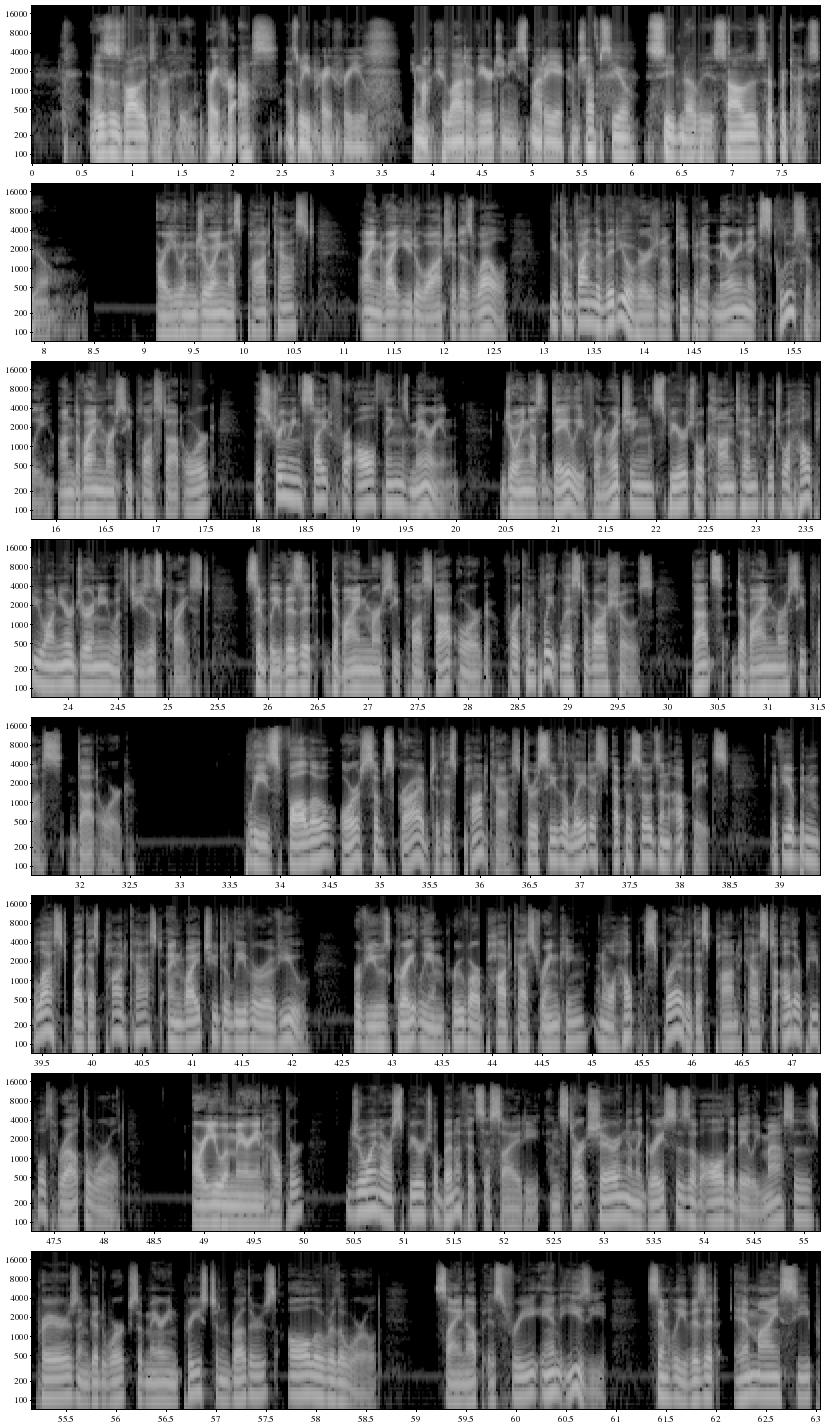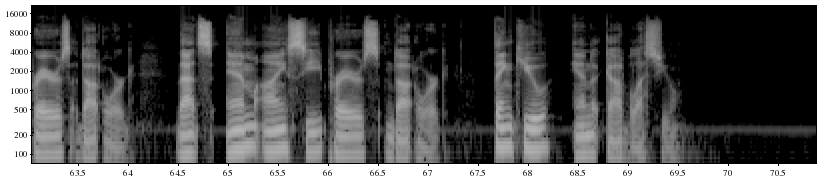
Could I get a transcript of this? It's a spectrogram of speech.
This is Father Timothy. Pray for us as we pray for you. Immaculata Virginis Mariae Conceptio. Sit nobis salus et protectio. Are you enjoying this podcast? I invite you to watch it as well. You can find the video version of Keeping It Marian exclusively on DivineMercyPlus.org, the streaming site for all things Marian. Join us daily for enriching spiritual content which will help you on your journey with Jesus Christ. Simply visit DivineMercyPlus.org for a complete list of our shows. That's DivineMercyPlus.org. Please follow or subscribe to this podcast to receive the latest episodes and updates. If you have been blessed by this podcast, I invite you to leave a review. Reviews greatly improve our podcast ranking and will help spread this podcast to other people throughout the world. Are you a Marian helper? Join our Spiritual Benefit Society and start sharing in the graces of all the daily masses, prayers, and good works of Marian priests and brothers all over the world. Sign up is free and easy. Simply visit micprayers.org. That's micprayers.org. Thank you, and God bless you.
